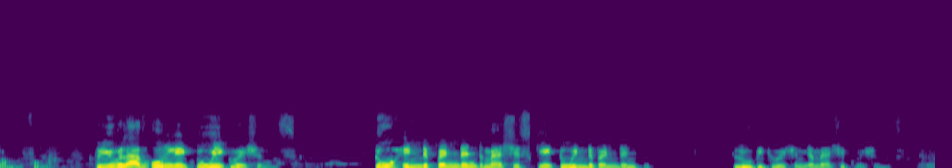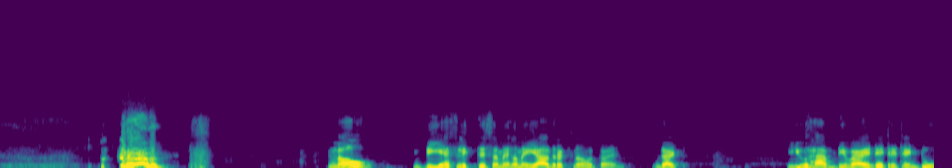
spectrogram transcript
comma 4 so you will have only two independent meshes की टू इंडिपेंडेंट लूप इक्वेशन या mesh equation now B F लिखते समय हमें याद रखना होता है that you have divided it into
